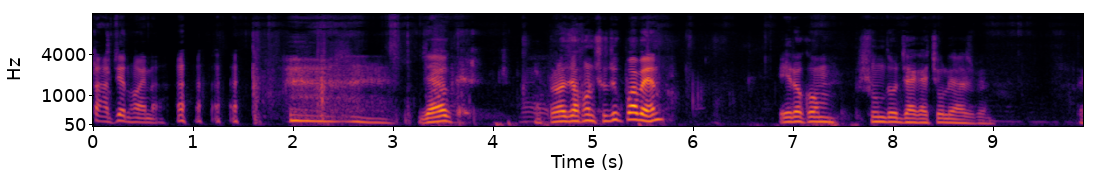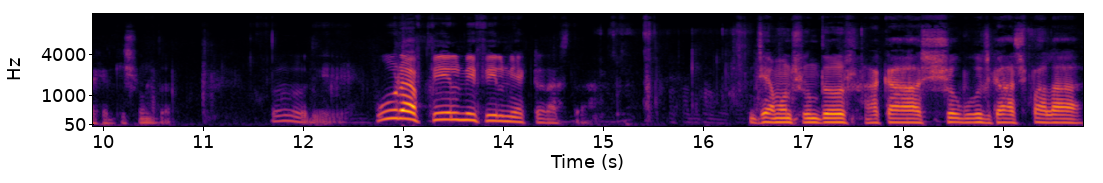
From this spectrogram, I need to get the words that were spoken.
টার্জেন হয় না। যাই হোক, আপনারা যখন সুযোগ পাবেন, এরকম সুন্দর জায়গায় চলে আসবেন। দেখেন কি সুন্দর। পুরা ফিল্মি ফিল্মি একটা রাস্তা। যেমন সুন্দর আকাশ, সবুজ গাছপালা।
